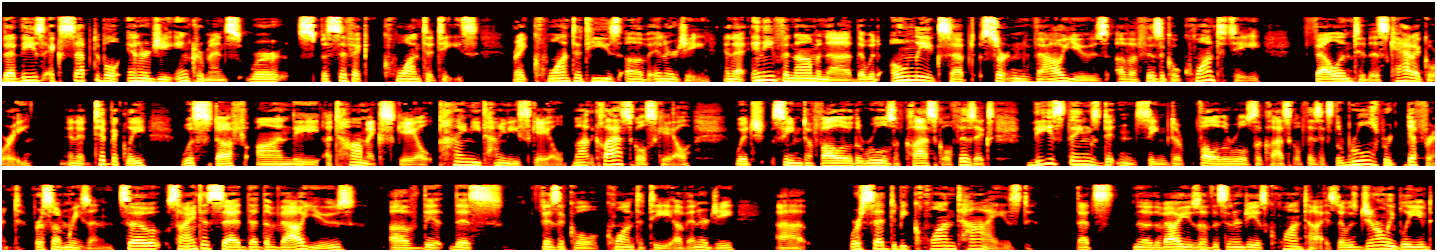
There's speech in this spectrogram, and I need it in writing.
that these acceptable energy increments were specific quantities right? Quantities of energy and that any phenomena that would only accept certain values of a physical quantity fell into this category. And it typically was stuff on the atomic scale, tiny, tiny scale, not classical scale, which seemed to follow the rules of classical physics. These things didn't seem to follow the rules of classical physics. The rules were different for some reason. So scientists said that the values of the, this physical quantity of energy uh, were said to be quantized. That's the, the values of this energy is quantized. It was generally believed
